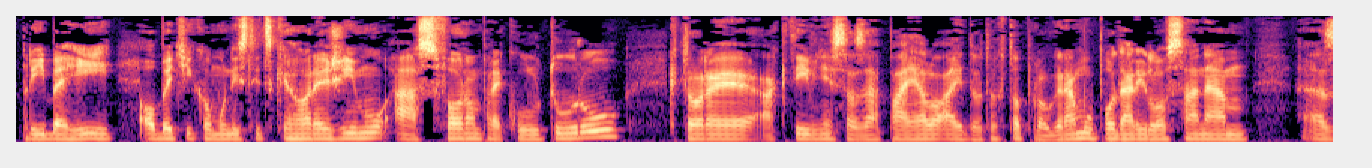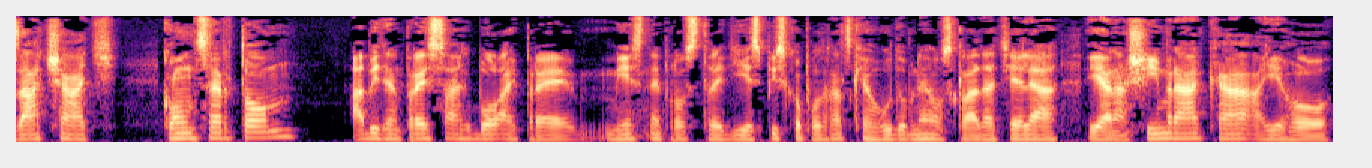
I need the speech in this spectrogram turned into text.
príbehy obeti komunistického režimu a s Fórom pre kultúru, ktoré aktívne sa zapájalo aj do tohto programu. Podarilo sa nám začať koncertom, aby ten presah bol aj pre miestne prostredie spiskopotradského hudobného skladateľa Jana Šimráka a jeho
